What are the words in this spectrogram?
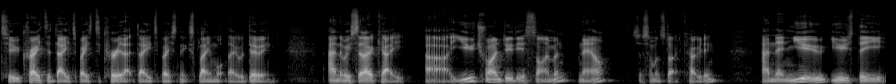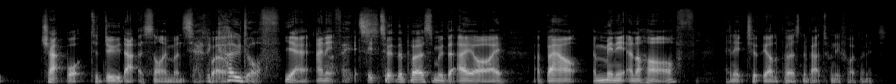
to create a database, to query that database and explain what they were doing. And then we said, okay, uh, you try and do the assignment now. So someone started coding. And then you use the chatbot to do that assignment. The well. code off. Yeah, and it, Perfect. it took the person with the AI about a minute and a half, and it took the other person about 25 minutes.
